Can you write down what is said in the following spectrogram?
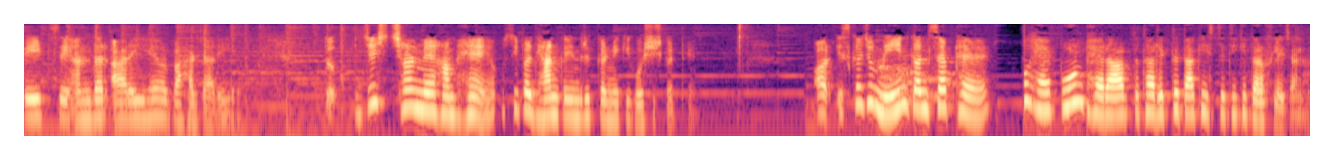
पेट से अंदर आ रही है और बाहर जा रही है। तो जिस क्षण में हम हैं, उसी पर ध्यान केंद्रित करने की कोशिश करते हैं। और इसका जो मेन कंसेप्ट है, वो है पूर्ण ठहराव तथा रिक्तता की स्थिति की तरफ़ ले जाना।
